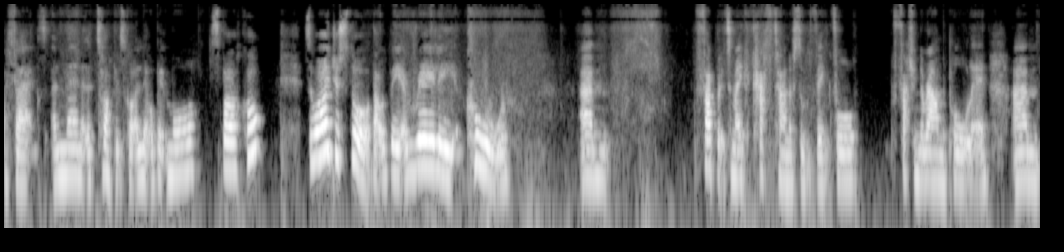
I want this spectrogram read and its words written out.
effect and then at the top it's got a little bit more sparkle so I just thought that would be a really cool um, fabric to make a caftan of something for faffing around the pool in. Um,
